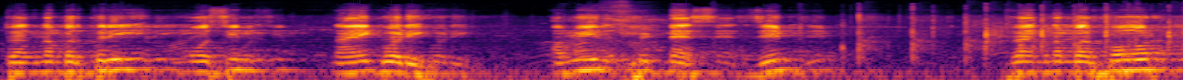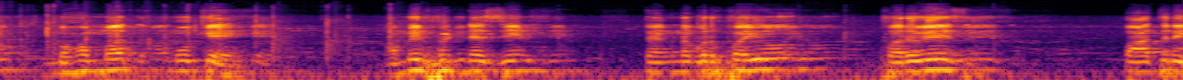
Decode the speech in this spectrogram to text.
track number three Mohsin Naikwadi Amir fitness gym track number four Mohammed Muke Amir fitness जिम track number five Parvez Patri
